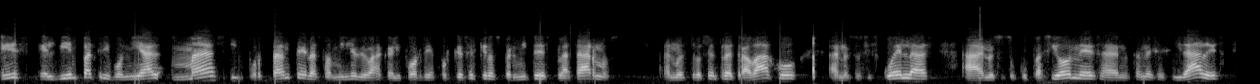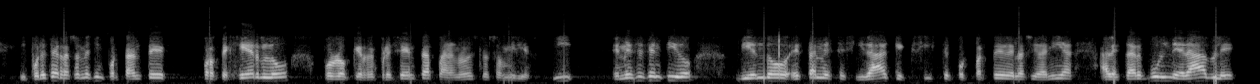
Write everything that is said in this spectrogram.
es el bien patrimonial más importante de las familias de Baja California, porque es el que nos permite desplazarnos a nuestro centro de trabajo, a nuestras escuelas, a nuestras ocupaciones, a nuestras necesidades, y por esa razón es importante protegerlo por lo que representa para nuestras familias. Y en ese sentido, viendo esta necesidad que existe por parte de la ciudadanía al estar vulnerable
